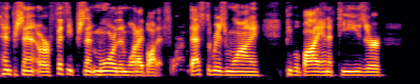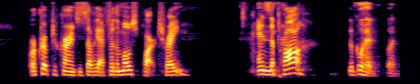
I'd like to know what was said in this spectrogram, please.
10% or 50% more than what I bought it for. That's the reason why people buy NFTs or or cryptocurrency stuff like that for the most part, right? And the pro go ahead. Go ahead.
